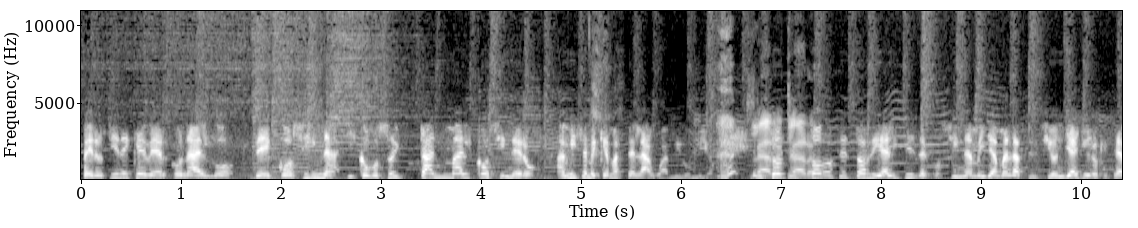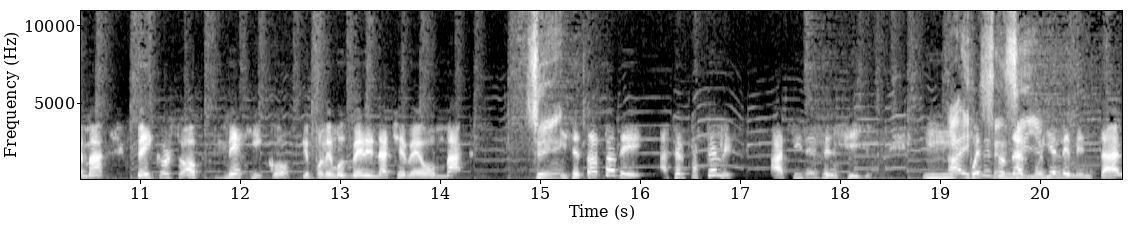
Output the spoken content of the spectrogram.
Pero tiene que ver con algo de cocina. Y como soy tan mal cocinero, a mí se me quema hasta el agua, amigo mío. Claro, Entonces, claro. todos estos realities de cocina me llaman la atención. Ya hay uno que se llama Bakers of México, que podemos ver en HBO Max. Y Sí. se trata de hacer pasteles, así de sencillo. Y Ay, puede sonar sencillo. muy elemental,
